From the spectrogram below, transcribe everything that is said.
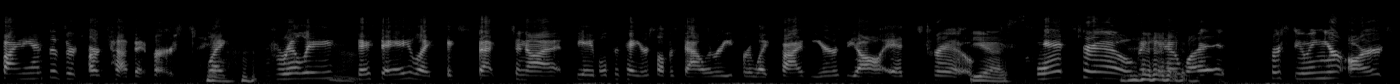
finances are, are tough at first. Like really, Yeah. they say like expect to not be able to pay yourself a salary for like five years, y'all. It's true. yes. It's true. But you know what? Pursuing your art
